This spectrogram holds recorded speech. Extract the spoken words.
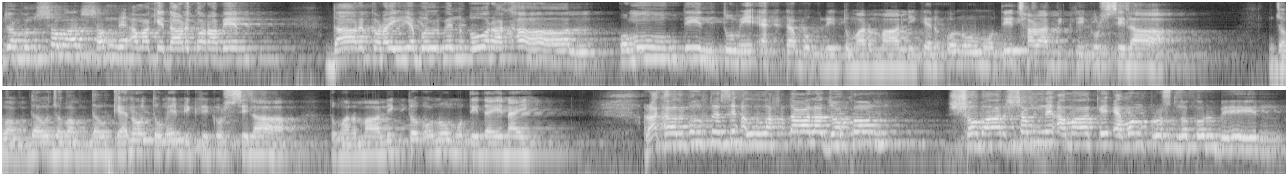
যখন সবার সামনে আমাকে দাঁড় করাবেন দাঁড় করাইয়া বলবেন, ও রাখাল, অমুক দিন তুমি একটা বকরি তোমার মালিকের অনুমতি ছাড়া বিক্রি করছিলা। জবাব দাও জবাব দাও, কেন তুমি বিক্রি করছিলা? তোমার মালিক তো অনুমতি দেয় নাই। রাখাল বলতেছে, আল্লাহ তাআলা যখন সবার সামনে আমাকে এমন প্রশ্ন করবেন,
